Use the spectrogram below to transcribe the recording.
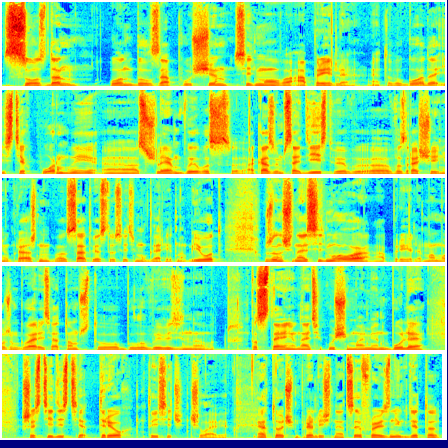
создан он был запущен 7 апреля этого года, и с тех пор мы э, осуществляем вывоз, оказываем содействие э, возвращению граждан в соответствии с этим алгоритмом. И вот уже начиная с 7 апреля мы можем говорить о том, что было вывезено вот по состоянию на текущий момент более 63 тысяч человек. Это очень приличная цифра, из них где-то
